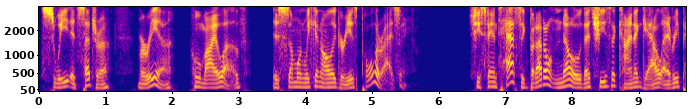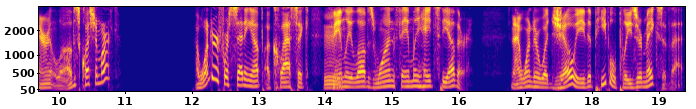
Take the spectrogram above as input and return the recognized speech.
sweet, etc. Maria, whom I love, is someone we can all agree is polarizing. She's fantastic, but I don't know that she's the kind of gal every parent loves? Question mark. I wonder if we're setting up a classic Hmm. family loves one, family hates the other. And I wonder what Joey, the people pleaser, makes of that.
